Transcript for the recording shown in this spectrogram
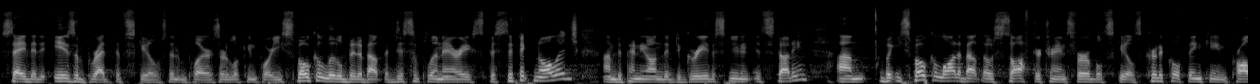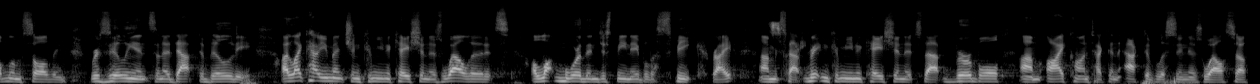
say that it is a breadth of skills that employers are looking for. You spoke a little bit about the disciplinary specific knowledge, um, depending on the degree the student is studying. Um, but you spoke a lot about those softer transferable skills, critical thinking, problem solving, resilience, and adaptability. I liked how you mentioned communication as well, that it's a lot more than just being able to speak, right? Um, it's that written communication, it's that verbal um, eye contact and active listening as well. So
